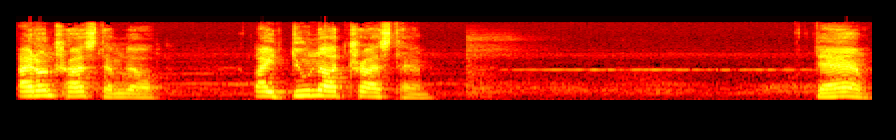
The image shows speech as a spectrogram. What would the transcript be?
I don't trust him though. I do not trust him. Damn.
